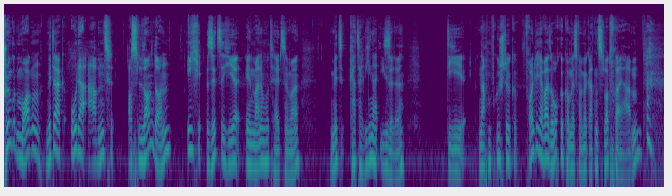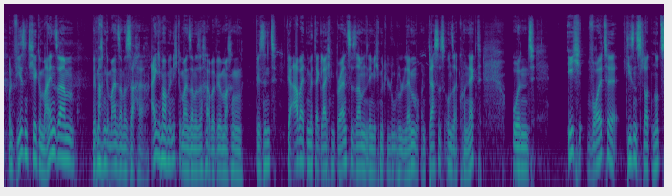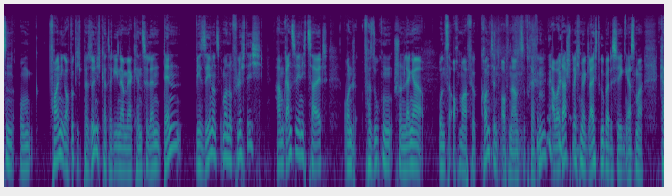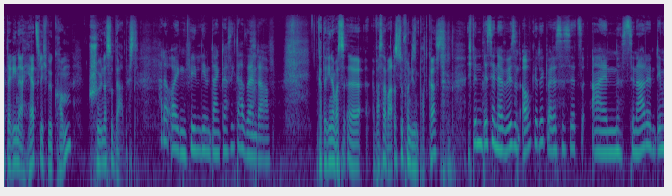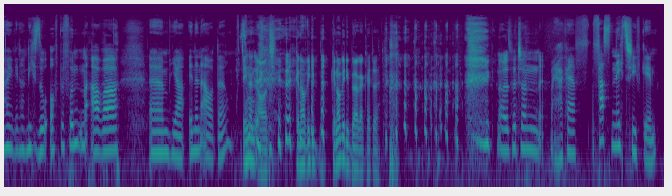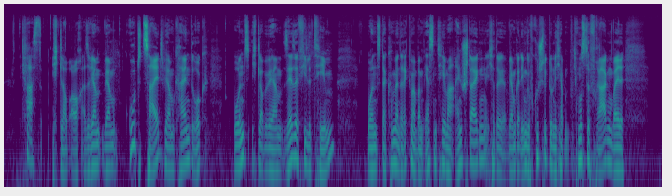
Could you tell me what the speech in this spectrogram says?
Schönen guten Morgen, Mittag oder Abend aus London. Ich sitze hier in meinem Hotelzimmer mit Katharina Isele, die nach dem Frühstück freundlicherweise hochgekommen ist, weil wir gerade einen Slot frei haben. Und wir sind hier gemeinsam, wir machen gemeinsame Sache. Eigentlich machen wir nicht gemeinsame Sache, aber wir machen, wir sind, wir arbeiten mit der gleichen Brand zusammen, nämlich mit Lululem und das ist unser Connect. Und ich wollte diesen Slot nutzen, um vor allen Dingen auch wirklich persönlich Katharina mehr kennenzulernen, denn wir sehen uns immer nur flüchtig, haben ganz wenig Zeit und versuchen schon länger uns auch mal für Content-Aufnahmen zu treffen. Aber da sprechen wir gleich drüber. Deswegen erstmal, Katharina, herzlich willkommen. Schön, dass du da bist. Hallo Eugen, vielen lieben Dank, dass ich da sein darf. Katharina, was, äh, was erwartest du von diesem Podcast? Ich bin ein bisschen nervös und aufgeregt, weil das ist jetzt ein Szenario, in dem habe ich mich noch nicht so oft befunden, aber ähm, ja, in and out, ne? So. In and out. Genau wie die, genau wie die Burgerkette. genau, das wird schon, ja, kann ja fast nichts schief gehen. Fast. Ich glaube auch. Also wir haben, wir haben gute Zeit, wir haben keinen Druck und ich glaube, wir haben sehr, sehr viele Themen. Und da können wir direkt mal beim ersten Thema einsteigen. Ich hatte, wir haben gerade eben gefrühstückt und ich, hab, ich musste fragen, weil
